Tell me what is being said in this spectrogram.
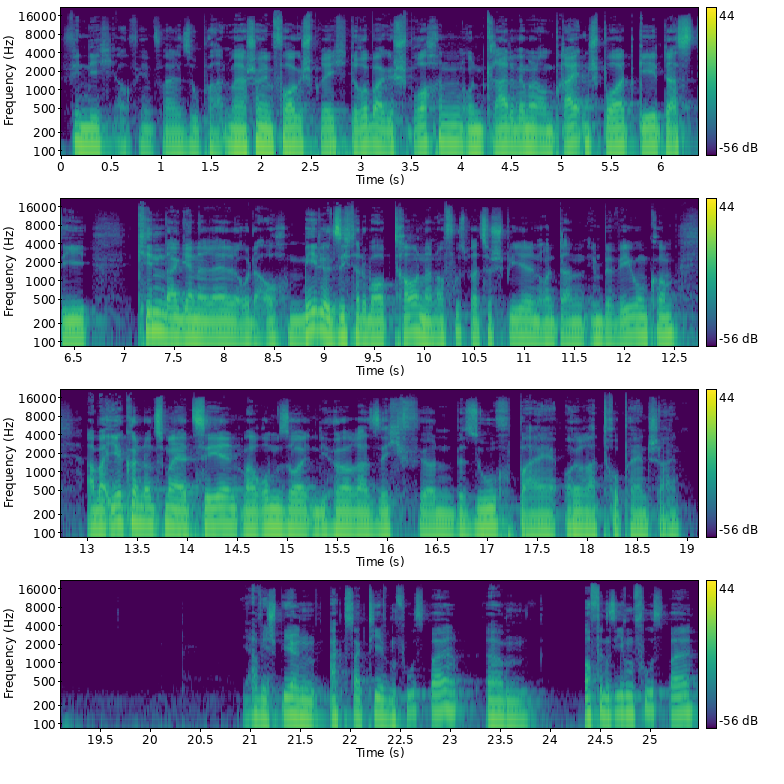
Finde ich auf jeden Fall super. Hatten wir ja schon im Vorgespräch drüber gesprochen und gerade wenn man um Breitensport geht, dass die Kinder generell oder auch Mädels sich dann überhaupt trauen, dann auch Fußball zu spielen und dann in Bewegung kommen. Aber ihr könnt uns mal erzählen, warum sollten die Hörer sich für einen Besuch bei eurer Truppe entscheiden? Ja, wir spielen attraktiven Fußball, ähm, offensiven Fußball.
